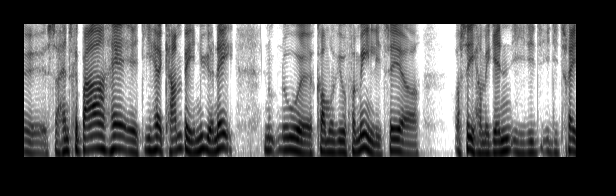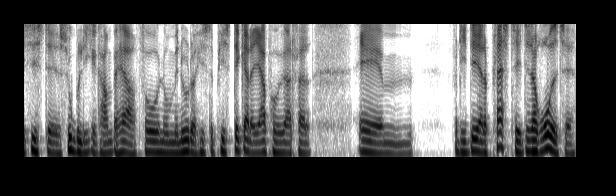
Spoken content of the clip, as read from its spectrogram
øh, så han skal bare have øh, de her kampe i ny og næ. Nu, nu øh, kommer vi jo formentlig til at, at se ham igen i de, i de tre sidste Superliga-kampe her, få nogle minutter hist og pis. Det gætter jeg på i hvert fald. Øhm, fordi det er der plads til, det er der råd til.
